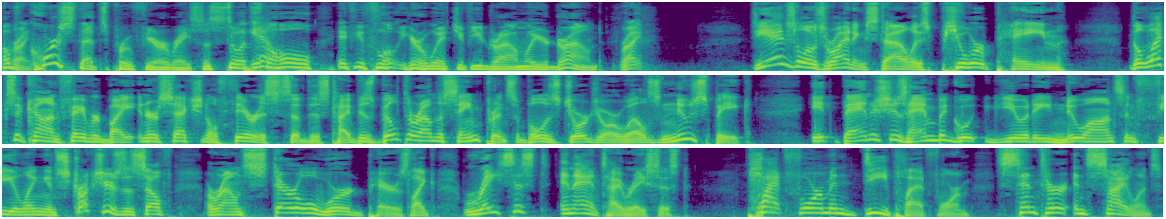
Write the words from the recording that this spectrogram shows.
of Right. course that's proof you're a racist. So it's Yeah. the whole if you float, you're a witch. If you drown, well, you're drowned. Right. DiAngelo's writing style is pure pain. The lexicon favored by intersectional theorists of this type is built around the same principle as George Orwell's Newspeak. It banishes ambiguity, nuance, and feeling and structures itself around sterile word pairs like racist and anti-racist, platform and deplatform, center and silence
